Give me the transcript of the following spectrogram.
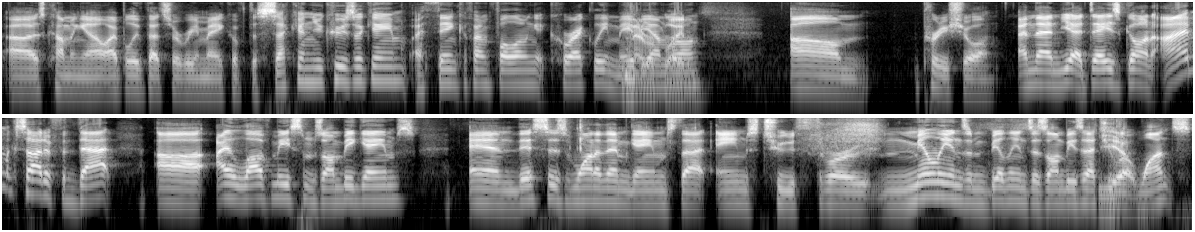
uh, is coming out. I believe that's a remake of the second Yakuza game, I think, if I'm following it correctly. Maybe Never I'm wrong. Um, pretty sure. And then yeah, Days Gone. I'm excited for that. Uh, I love me some zombie games, and this is one of them games that aims to throw millions and billions of zombies at you Yeah. at once.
